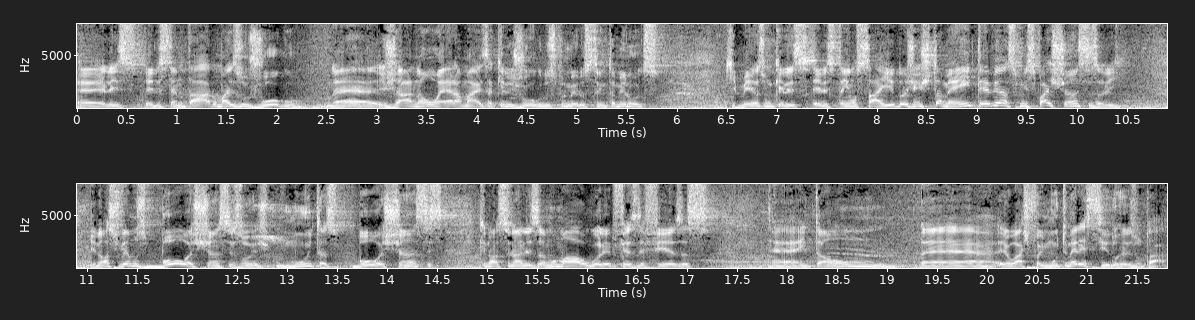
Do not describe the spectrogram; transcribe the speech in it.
é, eles, eles tentaram, mas o jogo né, já não era mais aquele jogo dos primeiros 30 minutos. Que mesmo que eles, eles tenham saído, a gente também teve as principais chances ali. E nós tivemos boas chances hoje, muitas boas chances que nós finalizamos mal. O goleiro fez defesas. É, então, é, eu acho que foi muito merecido o resultado.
